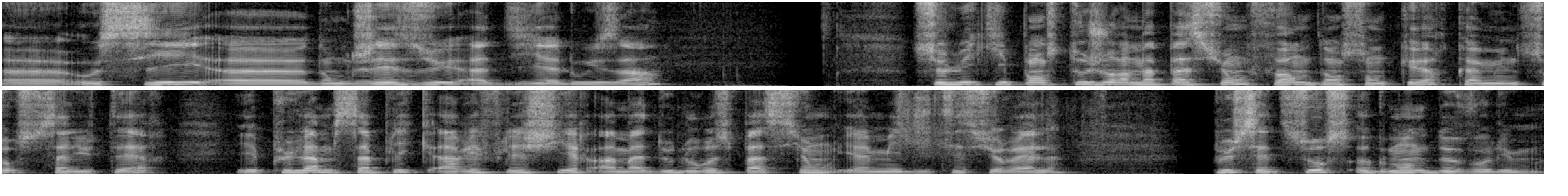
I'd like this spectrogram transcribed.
Euh, aussi, euh, donc Jésus a dit à Louisa, celui qui pense toujours à ma passion forme dans son cœur comme une source salutaire, et plus l'âme s'applique à réfléchir à ma douloureuse passion et à méditer sur elle, plus cette source augmente de volume.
